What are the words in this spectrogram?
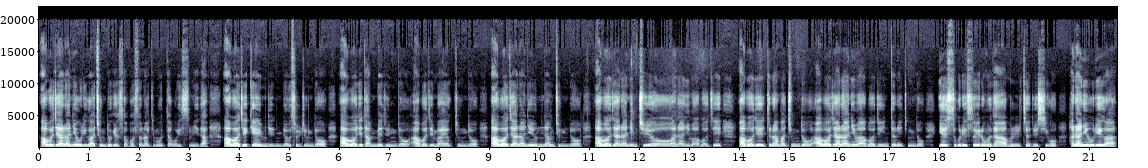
아버지 하나님 우리가 중독에서 벗어나지 못하고 있습니다. 아버지 게임 중독 술 중독 아버지 담배 중독 아버지 마약 중독 아버지 하나님 음란 중독 아버지 하나님 주여 하나님 아버지 아버지 드라마 중독 아버지 하나님 아버지 인터넷 중독 예수 그리스도 이름으로 다 물리쳐 주시고 하나님 우리가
